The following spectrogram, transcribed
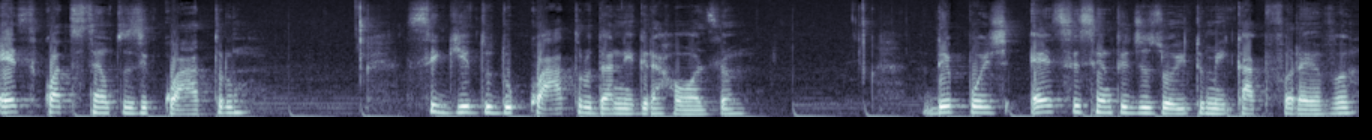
S404, seguido do 4 da Negra Rosa. Depois S118 Makeup Forever.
